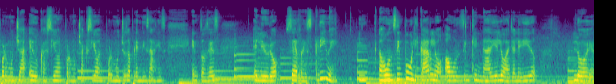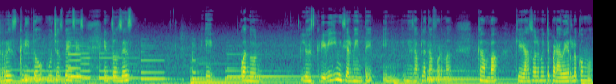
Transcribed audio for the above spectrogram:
por mucha educación, por mucha acción, por muchos aprendizajes. Entonces el libro se reescribe, aún sin publicarlo, aún sin que nadie lo haya leído lo he reescrito muchas veces. Entonces, eh, cuando lo escribí inicialmente en, esa plataforma Canva, que era solamente para verlo como,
